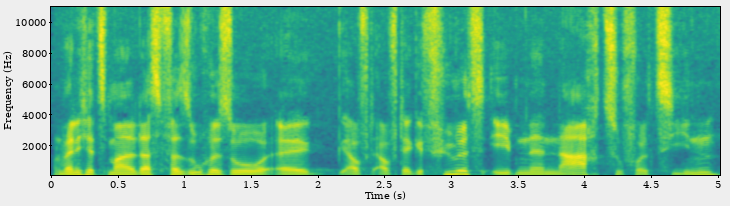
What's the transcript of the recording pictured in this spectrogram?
Und wenn ich jetzt mal das versuche, so äh, auf, auf der Gefühlsebene nachzuvollziehen,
